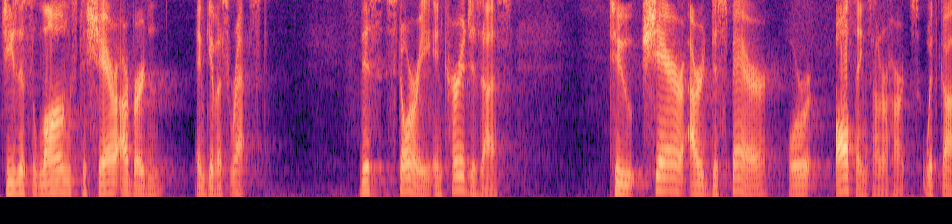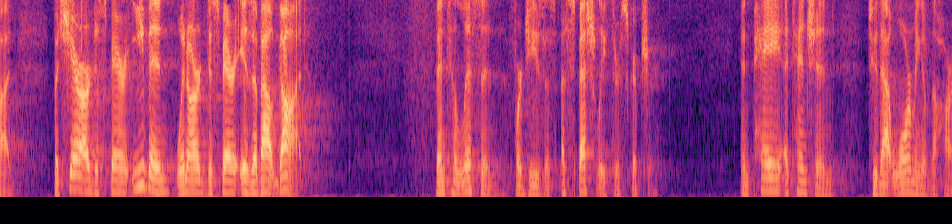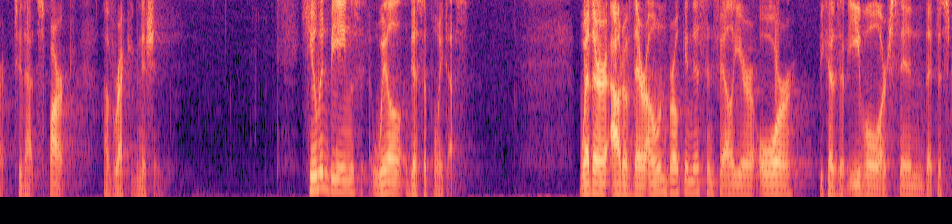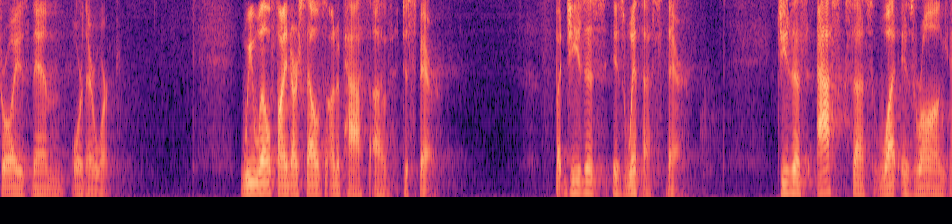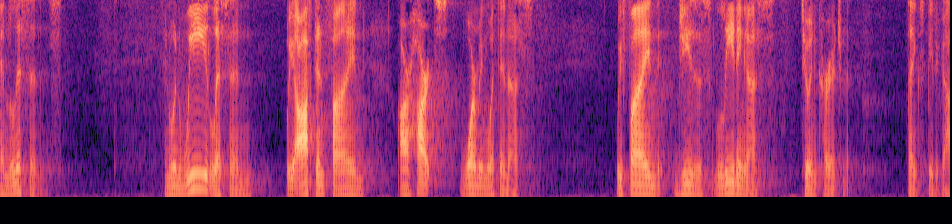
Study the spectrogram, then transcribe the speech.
Jesus longs to share our burden and give us rest. This story encourages us to share our despair or all things on our hearts with God, but share our despair even when our despair is about God. Then to listen for Jesus, especially through Scripture, and pay attention to that warming of the heart, to that spark of recognition. Human beings will disappoint us whether out of their own brokenness and failure or because of evil or sin that destroys them or their work. We will find ourselves on a path of despair. But Jesus is with us there. Jesus asks us what is wrong and listens. And when we listen, we often find our hearts warming within us we find Jesus leading us to encouragement. Thanks be to God.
